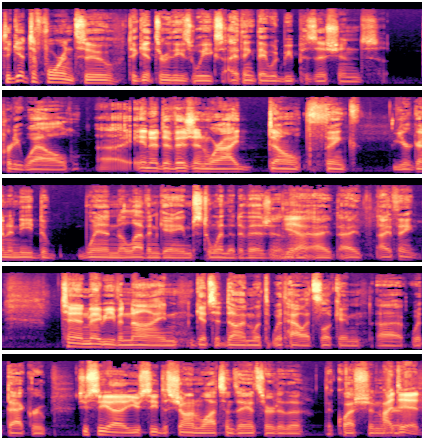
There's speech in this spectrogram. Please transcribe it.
to get to 4 and 2 to get through these weeks I think they would be positioned pretty well uh, in a division where I don't think you're going to need to win 11 games to win the division. Yeah. I, I, I think 10, maybe even nine gets it done with, with how it's looking uh, with that group. Did you see, uh, you see Deshaun Watson's answer to the, the question? I did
